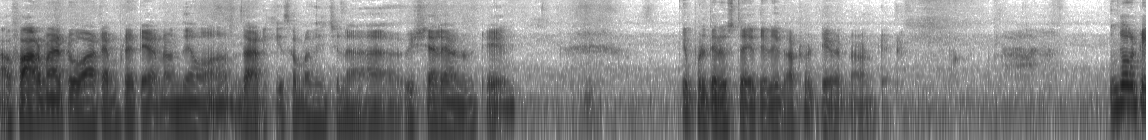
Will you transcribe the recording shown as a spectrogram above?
ఆ ఫార్మాట్ ఆ టెంప్లెట్ ఏమైనా ఉందేమో దానికి సంబంధించిన విషయాలు ఏమైనా ఉంటే ఇప్పుడు తెలుస్తాయి తెలియదు అటువంటి ఏమైనా ఉంటే. ఇంకొకటి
